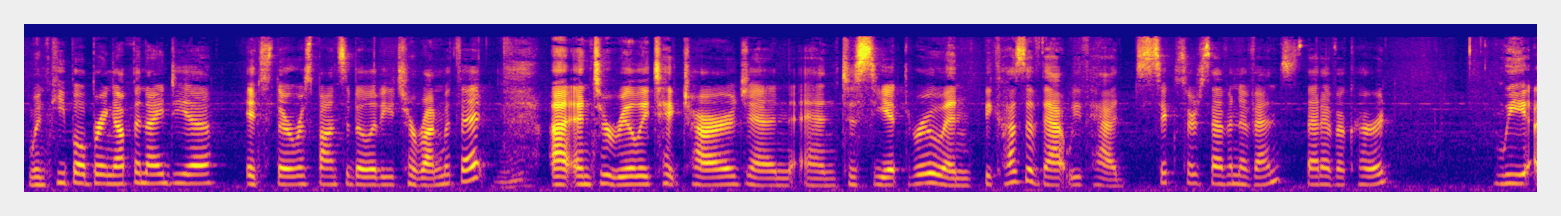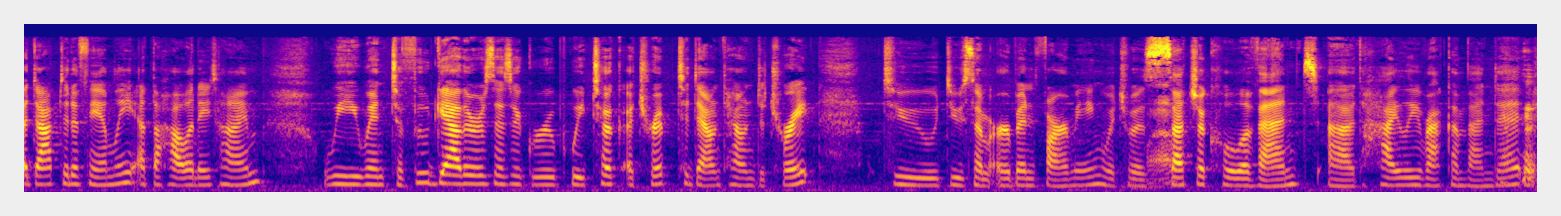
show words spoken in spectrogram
when people bring up an idea, it's their responsibility to run with it mm-hmm. uh, and to really take charge and, and to see it through. And because of that, we've had six or seven events that have occurred. We adopted a family at the holiday time. We went to food gatherers as a group. We took a trip to downtown Detroit to do some urban farming, which was wow. such a cool event. Uh, highly recommend it.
